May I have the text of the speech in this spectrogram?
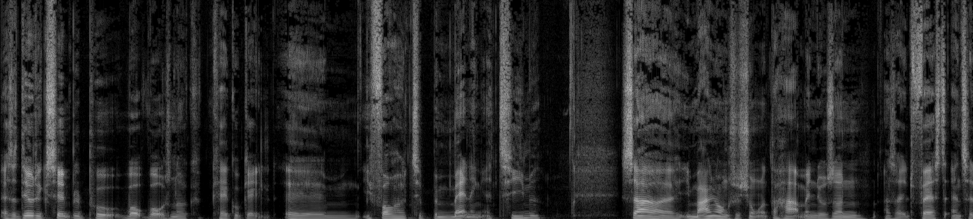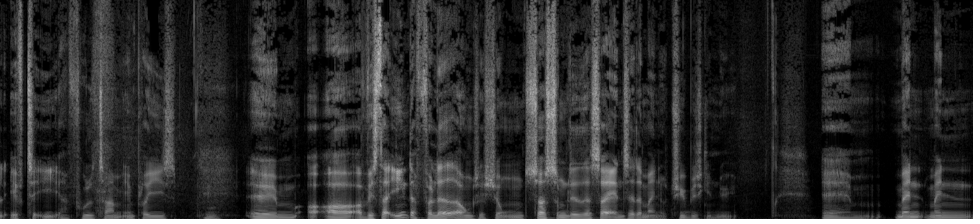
altså det er jo et eksempel på, hvor, hvor sådan noget kan- kan gå galt. Øh, I forhold til bemanding af teamet, så øh, i mange organisationer, der har man jo sådan altså et fast antal FTE'er, full-time employees. Mm. Øhm, og, og, og hvis der er en, der forlader organisationen, så som leder, så ansætter man jo typisk en ny. Øhm, men men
